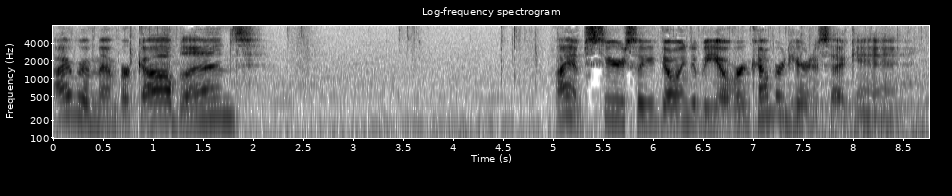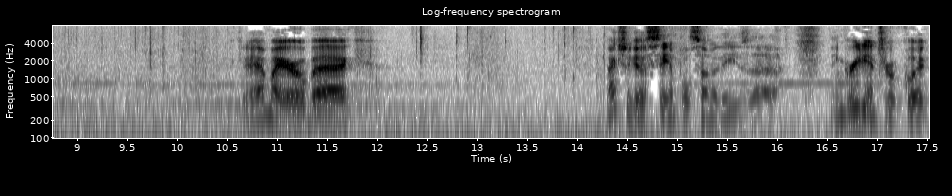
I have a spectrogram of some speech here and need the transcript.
I remember goblins. I am seriously going to be over encumbered here in a second. Can I have my arrow back? I'm actually going to sample some of these uh, ingredients real quick.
